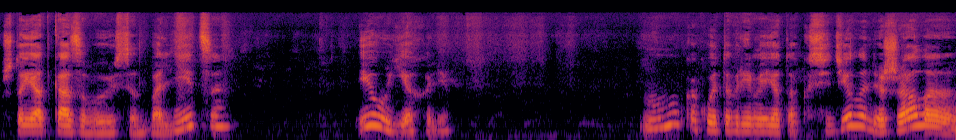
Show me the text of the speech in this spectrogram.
что я отказываюсь от больницы. И уехали. Ну, какое-то время я так сидела, лежала,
